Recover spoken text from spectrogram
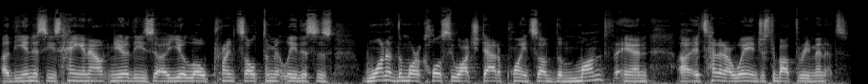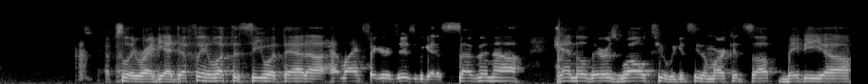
uh, the indices hanging out near these uh, year low prints. Ultimately, this is one of the more closely watched data points of the month, and it's headed our way in just about three minutes. Absolutely right. Yeah, definitely look to see what that uh, headline figures is. We get a seven uh, handle there as well too. We can see the markets up maybe uh,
